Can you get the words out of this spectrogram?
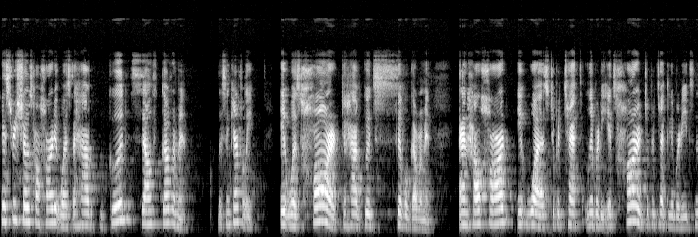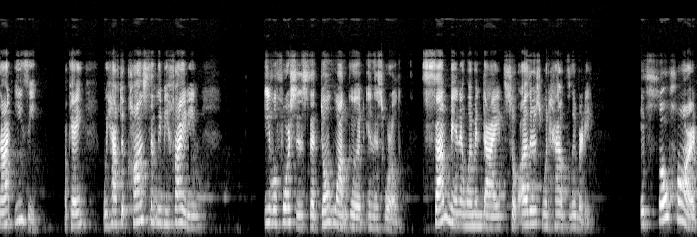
History shows how hard it was to have good self government. Listen carefully. It was hard to have good civil government and how hard it was to protect liberty. It's hard to protect liberty. It's not easy. Okay? We have to constantly be fighting evil forces that don't want good in this world. Some men and women died so others would have liberty. It's so hard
